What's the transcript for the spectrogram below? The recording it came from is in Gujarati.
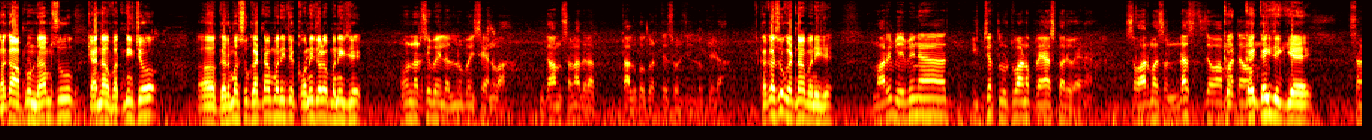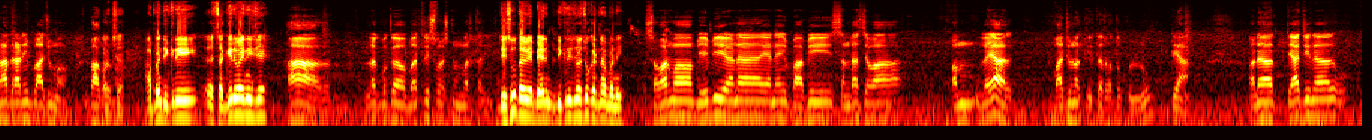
કાકા આપનું નામ શું? ક્યાંના વતની છો? ઘરમાં શું ઘટના બની છે? કોની જોડે બની છે? હું નરસિંહભાઈ લલ્લુભાઈ સેનવા ગામ સનાદરા તાલુકો ગળતેશ્વર જિલ્લો ખેડા. કાકા શું ઘટના બની છે? મારી બેબીને ઇજ્જત લૂંટવાનો પ્રયાસ કર્યો એને સવારમાં સંડાસ જવા માટે કઈ જગ્યાએ? સનાદરાની બાજુમાં ભાગો છે આપણી દીકરી સગીરભાઈની છે? હા લગભગ બત્રીસ વર્ષની ઉંમર ખરી. જે શું થયું? બેન દીકરી જોડે શું ઘટના બની? સવારમાં બેબી અને એની ભાભી સંડાસ જવા આમ ગયા. બાજુના ખેતર હતું ખુલ્લું ત્યાં. અને ત્યાં જઈને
